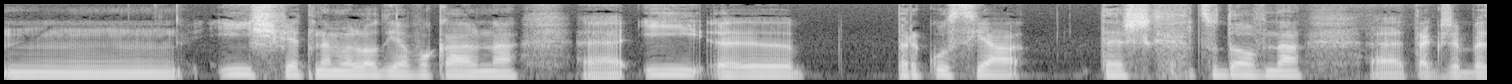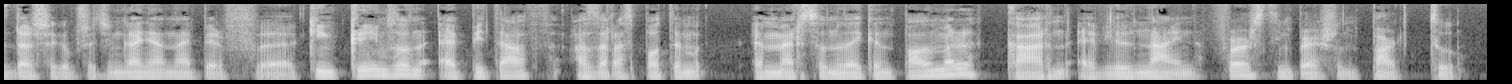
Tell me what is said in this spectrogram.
mm, i świetna melodia wokalna, i perkusja też cudowna. Także bez dalszego przeciągania najpierw King Crimson, Epitaph, a zaraz potem Emerson, Lake and Palmer, Carn Evil 9, First Impression Part 2.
